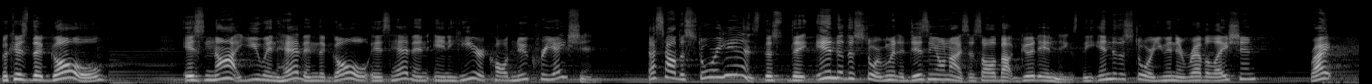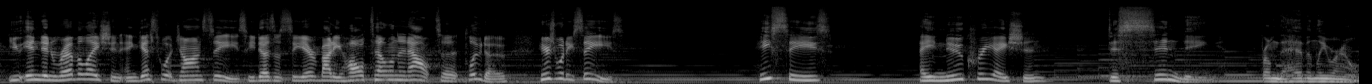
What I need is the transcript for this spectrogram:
because the goal is not you in heaven, the goal is heaven in here called new creation. That's how the story ends. The, the end of the story. We went to Disney on Ice. It's all about good endings. The end of the story, you end in Revelation, right? You end in Revelation, and guess what John sees? He doesn't see everybody haul telling it out to Pluto. Here's what he sees he sees a new creation descending from the heavenly realm.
